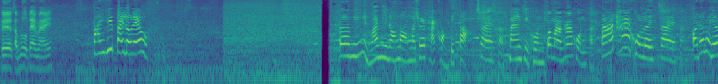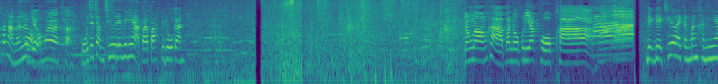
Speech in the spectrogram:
เธอกับลูกได้ไหม ไปรีบไปเร็ว เออมิ้งเห็นว่ามีน้องๆมาช่วยแพ็คของติ๊กต็อกๆใช่ค่ะ มากันกี่คนประมาณ 5 คนค่ะ ป้าห้าคนเลยใช่ค่ะ ออเดอร์เราเยอะขนาดนั้นเลยเหรอ เยอะมากค่ะ โอ้จะจำชื่อได้ไหมเนี่ยไปไปไปดูกัน น้องๆค่ะปานกเรียกพบค่ะ เด็กๆชื่ออะไรกันบ้างคะเนี่ย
